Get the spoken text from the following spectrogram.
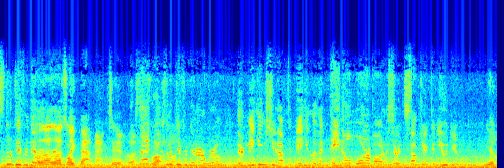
It's no different than Well, our that, world. that's like Batman too. Exactly. well. It's no different than our world. They're making shit up to make it look like they know more about a certain subject than you do. Yeah.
